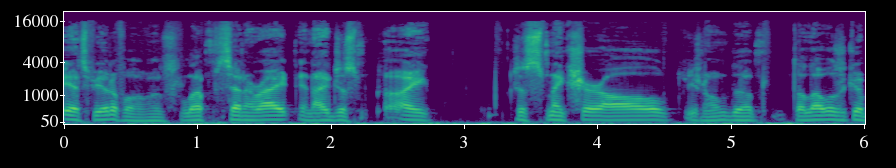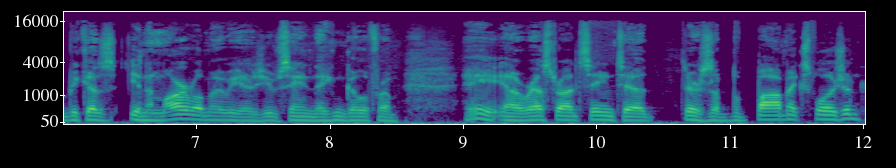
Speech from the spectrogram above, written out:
it's beautiful. It's left, center, right, and I just I just make sure all you know the the levels are good because in a Marvel movie, as you've seen, they can go from hey, you know, restaurant scene to there's a bomb explosion,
